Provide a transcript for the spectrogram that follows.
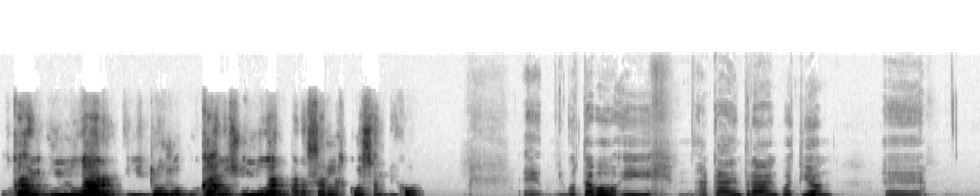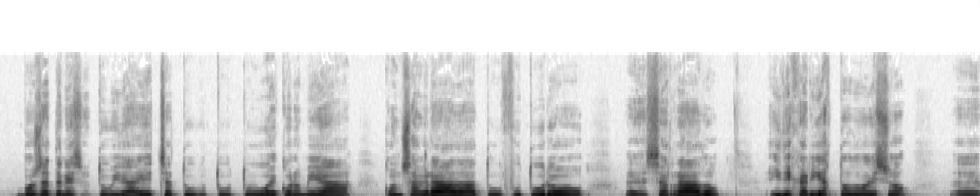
buscan un lugar, y me incluyo, buscamos un lugar para hacer las cosas mejor. Eh, Gustavo, y acá entra en cuestión, eh, vos ya tenés tu vida hecha, tu, tu, economía consagrada, tu futuro cerrado y dejarías todo eso eh,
